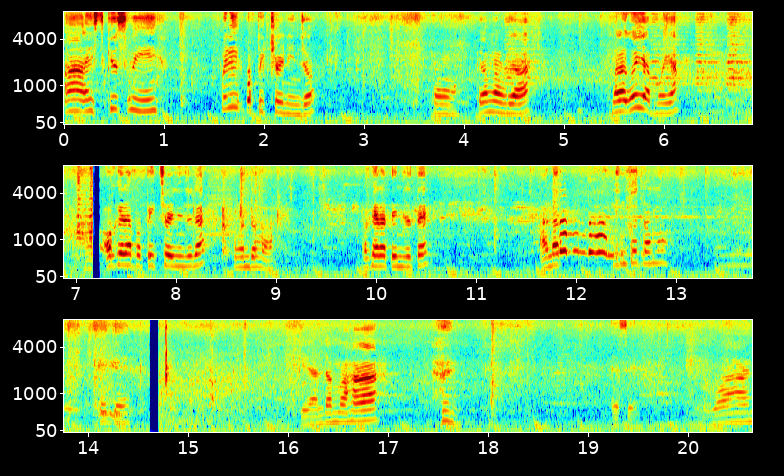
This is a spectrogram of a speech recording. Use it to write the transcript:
Ah, excuse me. Pwede ko picture ninyo? Kamo, kamo ba? Malaguyap mo ya? Okay na pa picture ninyo na? Kumando ha. Okay na tinyo te? Ano ra ba? Lingkod mo. Sige. Okay, anda mo ha. Ese. One,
